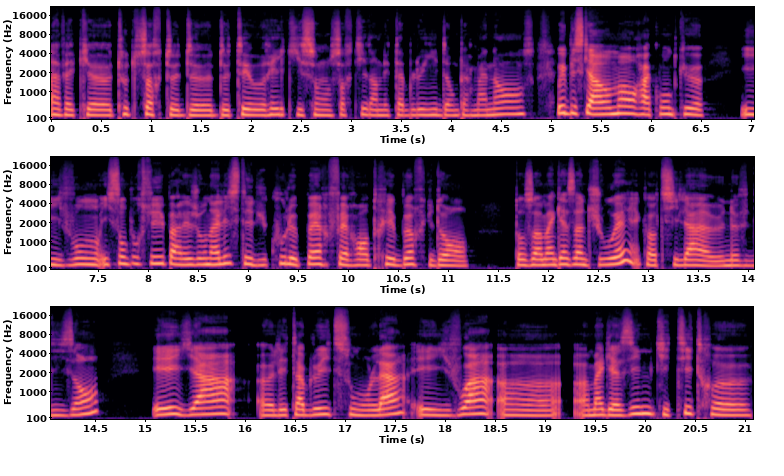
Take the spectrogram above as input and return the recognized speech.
avec euh, toutes sortes de, théories qui sont sorties dans les tabloïds en permanence. Oui, puisqu'à un moment, on raconte que ils vont, ils sont poursuivis par les journalistes et du coup, le père fait rentrer Burke dans, dans un magasin de jouets quand il a euh, 9-10 ans. Et il y a, les tabloïds sont là et il voit un, magazine qui titre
